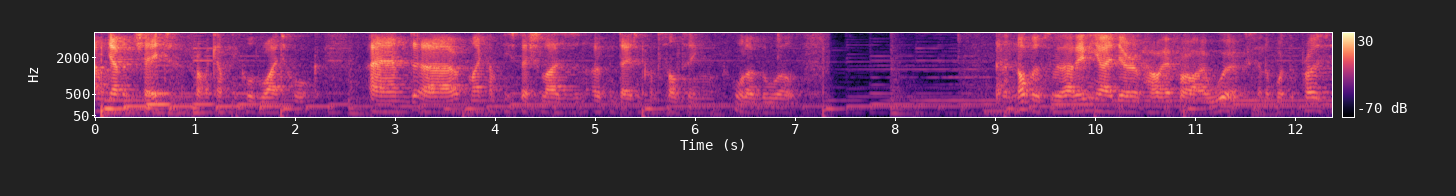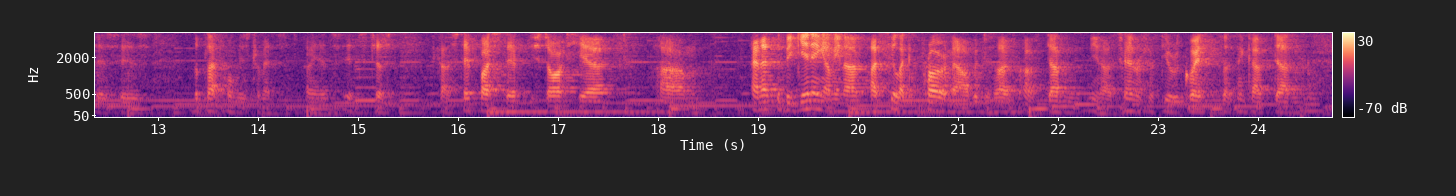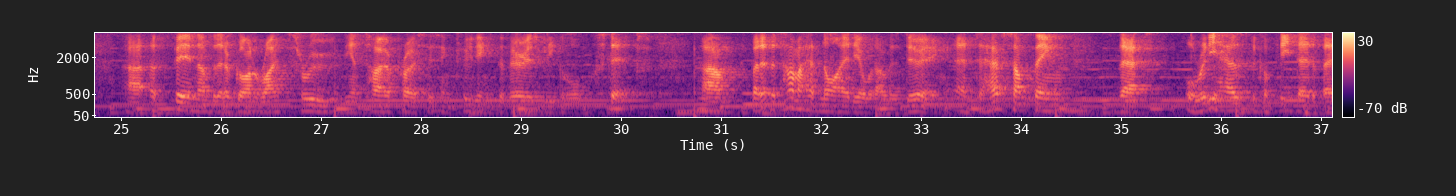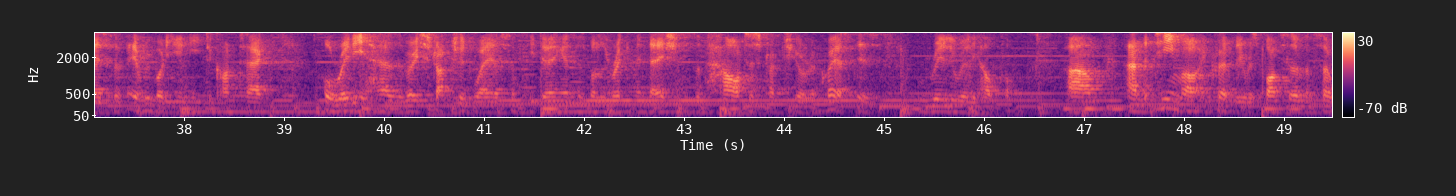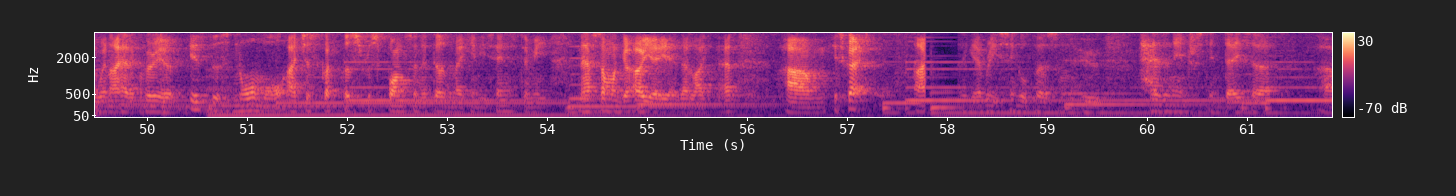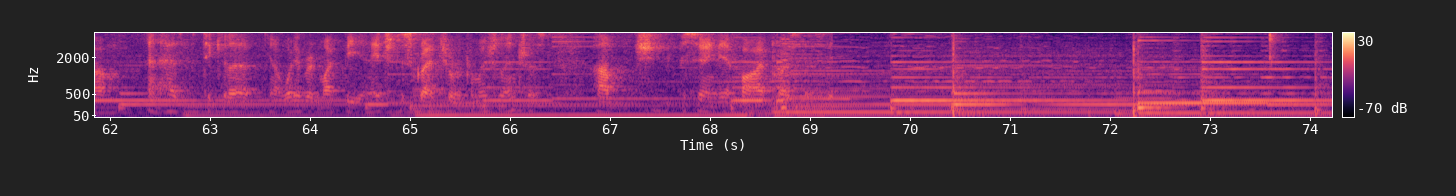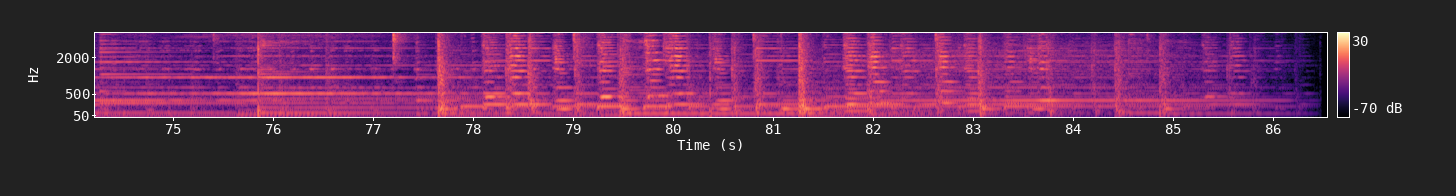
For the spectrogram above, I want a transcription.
I'm Gavin Chait from a company called Whythawk and uh, my company specializes in open data consulting all over the world. As a novice without any idea of how FOI works and of what the process is, the platform is tremendous. I mean, it's, it's just kind of step by step, you start here, um, and at the beginning, I mean, I, I, feel like a pro now because I've, I've done, you know, 350 requests. I think I've done uh, a fair number that have gone right through the entire process, including the various legal steps. Um, but at the time, I had no idea what I was doing. And to have something that already has the complete database of everybody you need to contact, already has a very structured way of simply doing it, as well as recommendations of how to structure your request is really, really helpful. Um, and the team are incredibly responsive and so when I had a query of is this normal? I just got this response and it doesn't make any sense to me. And have someone go oh yeah yeah they like that. Um, it's great. I think every single person who has an interest in data um, and has a particular you know whatever it might be an itch to scratch or a commercial interest um, should be pursuing the FI process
